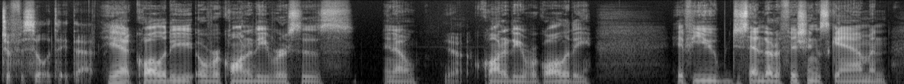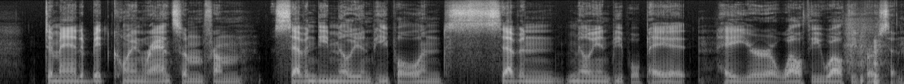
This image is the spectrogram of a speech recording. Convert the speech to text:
to facilitate that. Yeah, quality over quantity versus, you know, Yeah. quantity over quality. If you send out a phishing scam and demand a Bitcoin ransom from 70 million people and 7 million people pay it, hey, you're a wealthy, wealthy person.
